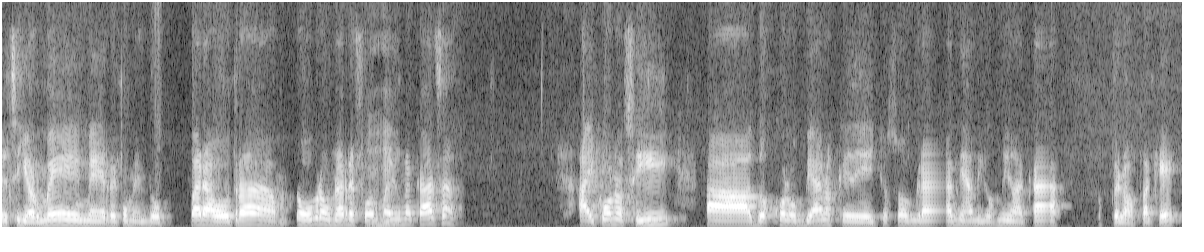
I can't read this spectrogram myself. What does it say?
el señor me, recomendó para otra obra, una reforma de una casa. Ahí conocí a dos colombianos que de hecho son grandes amigos míos acá que los paqué.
